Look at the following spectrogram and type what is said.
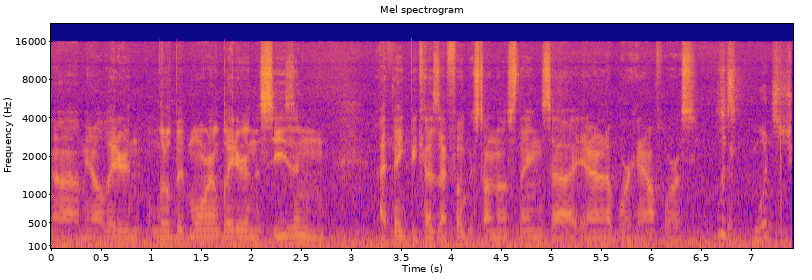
um, you know, later, in, a little bit more later in the season. And I think because I focused on those things, uh, it ended up working out for us. What's what's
